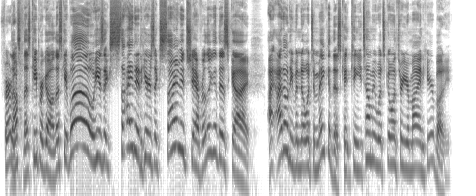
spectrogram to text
Fair let's, enough. Let's keep her going. Let's keep. Whoa, he's excited. Here's excited, Schaffer. Look at this guy. I, I don't even know what to make of this. Can, can you tell me what's going through your mind here, buddy?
